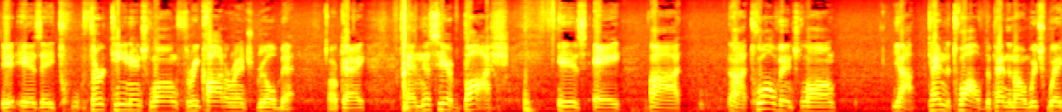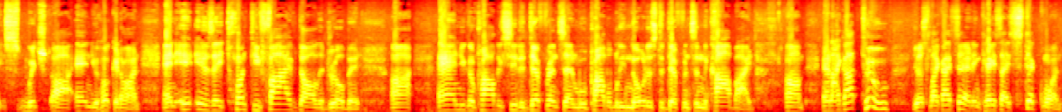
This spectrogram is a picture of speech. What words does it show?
It is a 13 inch long, 3 quarter inch drill bit. Okay? And this here Bosch is a uh, uh, 12 inch long, yeah, 10 to 12, depending on which way, which uh, end you hook it on. And it is a $25 drill bit. Uh, and you can probably see the difference and we'll probably notice the difference in the carbide. Um, and I got two, just like I said, in case I stick one.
